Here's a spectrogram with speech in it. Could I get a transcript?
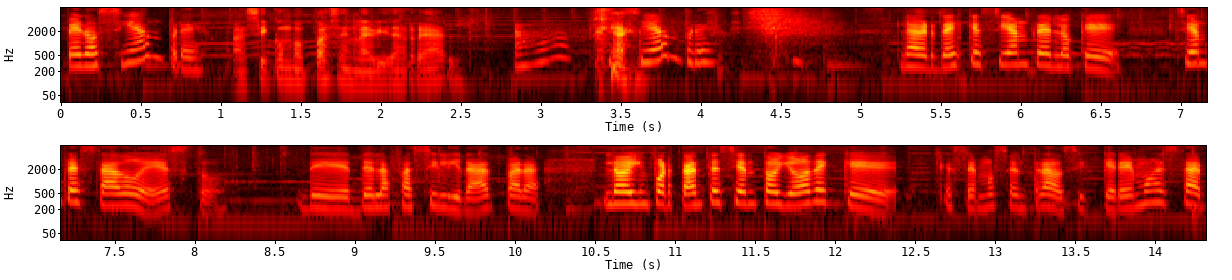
Pero siempre. Así como pasa en la vida real. Ajá, siempre. la verdad es que siempre lo que, siempre ha estado esto, de, de la facilidad para... Lo importante siento yo de que estemos centrados. Si queremos estar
